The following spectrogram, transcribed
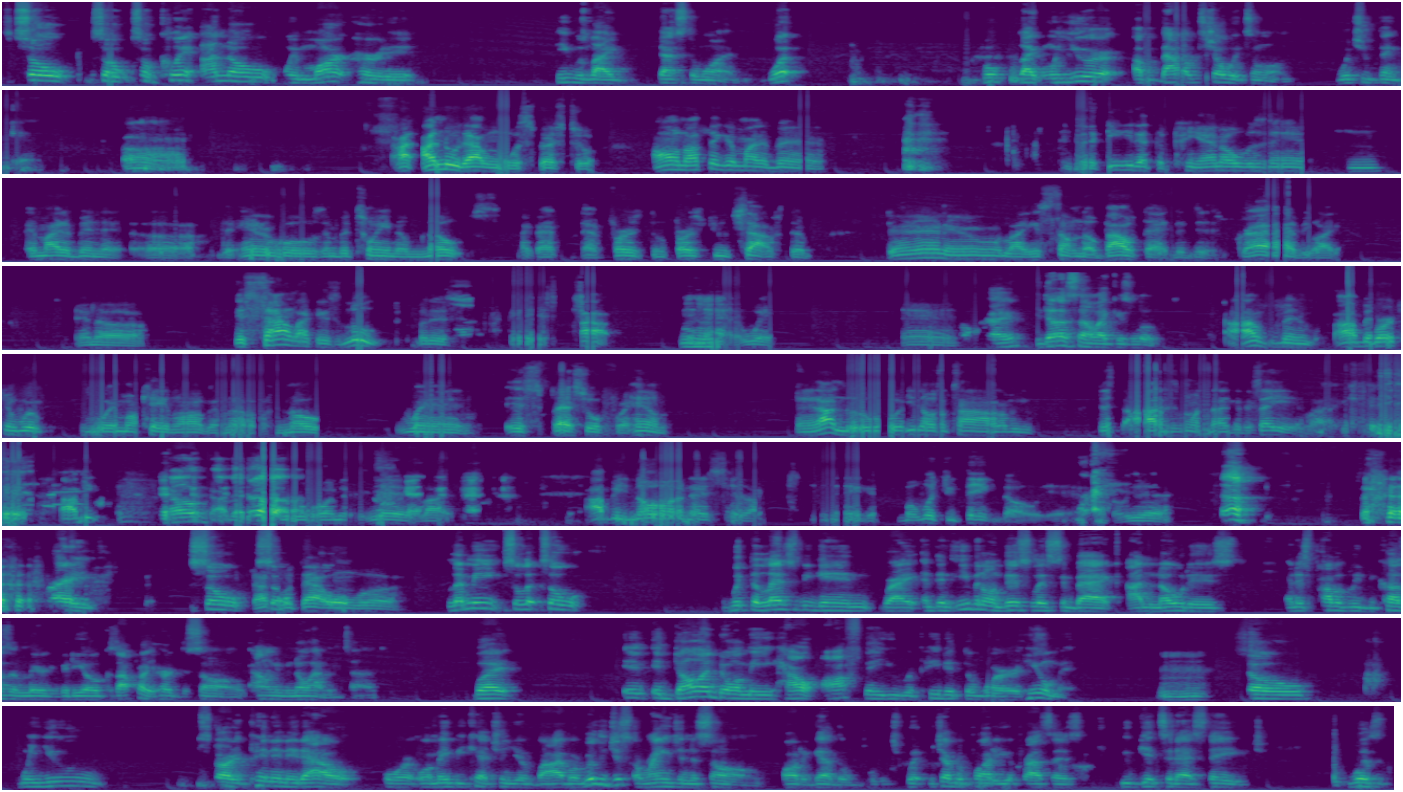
So so so Clint, I know when Mark heard it, he was like, "That's the one." What? Like when you're about to show it to him, what you thinking? Um, I, I knew that one was special. I don't know. I think it might have been the key that the piano was in. It might have been the uh, the intervals in between them notes, like that that first the first few chops. The like it's something about that that just grab you, like, and uh, it sounds like it's looped, but it's it's chopped in Mhm. that way. And Okay, it does sound like it's looped. I've been I've been working with with Marquet long enough to know when it's special for him, and I knew it. You know, sometimes I mean, just I just want that nigga to say it. Like I be, Oh, I just yeah, like I be knowing that shit. Like nigga, but what you think though? Yeah, so, yeah. right. So That's so what that one was. let me so so with the let's begin right and then even on this listen back i noticed and it's probably because of the lyric video because i probably heard the song i don't even know how many times but it, it dawned on me how often you repeated the word human hmm so when you started pinning it out or or maybe catching your vibe or really just arranging the song altogether which, whichever part of your process you get to that stage was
